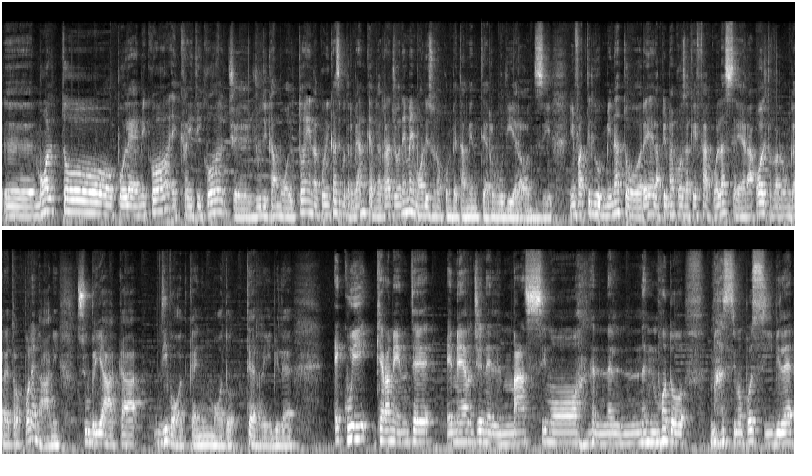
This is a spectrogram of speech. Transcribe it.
eh, molto polemico e critico, cioè giudica molto e in alcuni casi potrebbe anche aver ragione, ma i modi sono completamente rudi e rozzi. Infatti lui un minatore, la prima cosa che fa quella sera, oltre ad allungare troppo le mani, si ubriaca di vodka in un modo terribile. E qui chiaramente emerge nel massimo, nel, nel modo massimo possibile,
